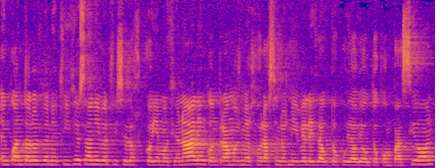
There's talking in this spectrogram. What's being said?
En cuanto a los beneficios a nivel fisiológico y emocional, encontramos mejoras en los niveles de autocuidado y autocompasión,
